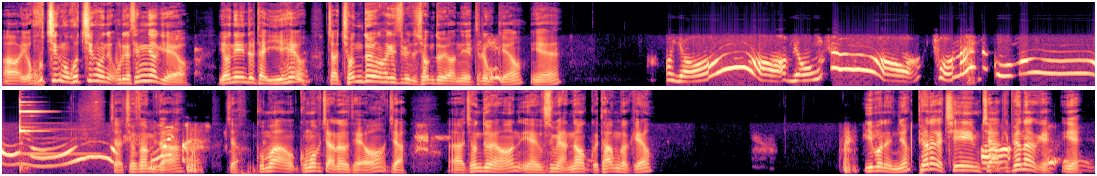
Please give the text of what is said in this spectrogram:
어, 호칭은 호칭은 우리가 생략이에요. 연예인들 다 이해해요. 자, 전도연 하겠습니다. 전도연 예, 들어볼게요. 예. 어, 야, 명수! 전화해서 고마워, 야. 자, 죄송합니다. 자, 고마 고맙지 않아도 돼요. 자, 아, 전도연 예, 웃음이 안 나왔고 다음 갈게요. 이번엔요. 편하게 침착하게 어, 편하게. 네, 예. 네.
